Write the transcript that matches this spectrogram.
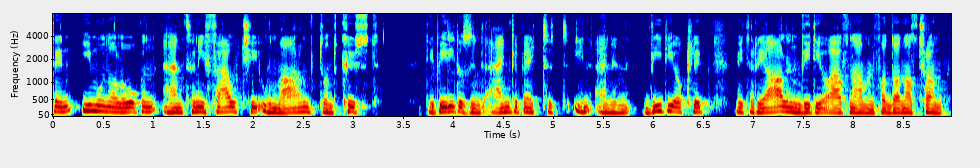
den Immunologen Anthony Fauci umarmt und küsst. Die Bilder sind eingebettet in einen Videoclip mit realen Videoaufnahmen von Donald Trump.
